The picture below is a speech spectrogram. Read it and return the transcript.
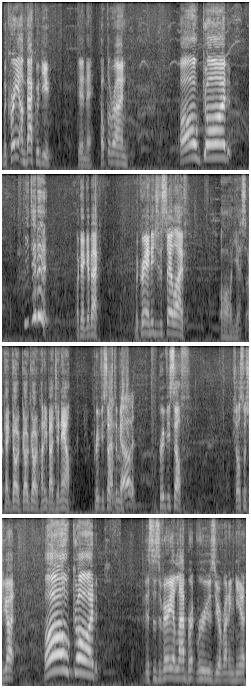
McCree, I'm back with you. Get in there. Help the Ryan. Oh God, he did it. Okay, get back. McCree, I need you to stay alive. Oh yes. Okay, go, go, go. Honey Badger now. Prove yourself I'm to me. going. Prove yourself. Show us what you got. Oh God. This is a very elaborate ruse you're running here.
